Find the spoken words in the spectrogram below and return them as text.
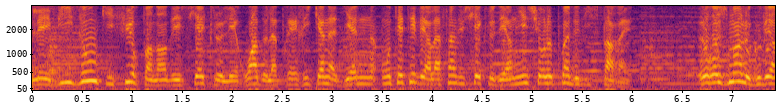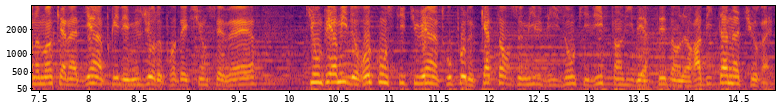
Les bisons qui furent pendant des siècles les rois de la prairie canadienne ont été vers la fin du siècle dernier sur le point de disparaître. Heureusement, le gouvernement canadien a pris des mesures de protection sévères qui ont permis de reconstituer un troupeau de 14 000 bisons qui vivent en liberté dans leur habitat naturel.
